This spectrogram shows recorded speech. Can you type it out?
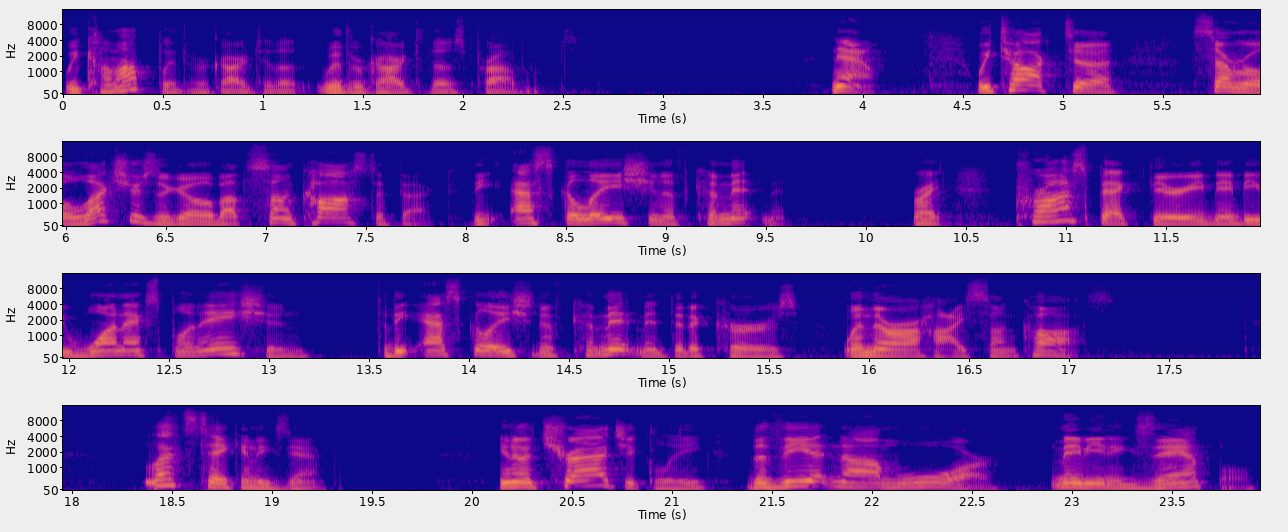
we come up with regard to the, with regard to those problems. Now, we talked uh, several lectures ago about the sunk cost effect, the escalation of commitment, right? Prospect theory may be one explanation for the escalation of commitment that occurs when there are high sunk costs. Let's take an example. You know, tragically, the Vietnam War may be an example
